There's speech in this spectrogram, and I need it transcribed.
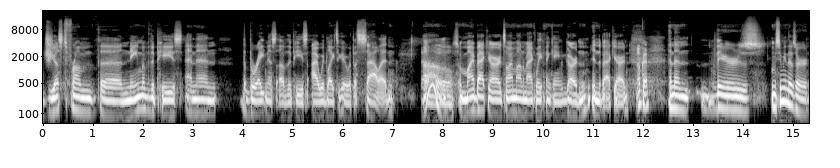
just from the name of the piece and then the brightness of the piece, I would like to go with a salad. Oh. Um, so my backyard. So I'm automatically thinking garden in the backyard. Okay. And then there's, I'm assuming those are,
